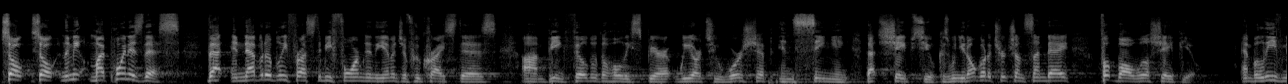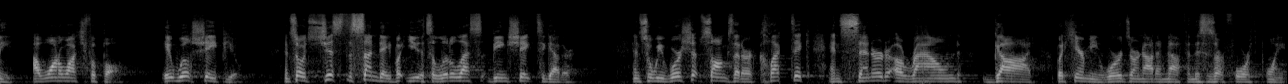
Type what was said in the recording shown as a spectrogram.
so, so let me, my point is this that inevitably for us to be formed in the image of who Christ is, um, being filled with the Holy Spirit, we are to worship in singing. That shapes you. Because when you don't go to church on Sunday, football will shape you. And believe me, I want to watch football. It will shape you. And so it's just the Sunday, but you, it's a little less being shaped together. And so we worship songs that are eclectic and centered around God. But hear me, words are not enough. And this is our fourth point.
